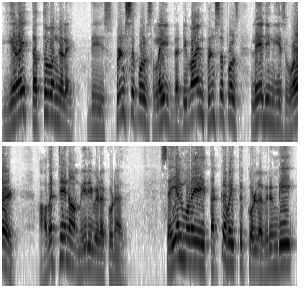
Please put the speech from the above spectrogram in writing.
இறை தத்துவங்களை these principles like the divine principles laid in his word அவற்றை நாம் மீறிவிடக்கூடாது. செயல்முறையை தக்க வைத்துக் கொள்ள விரும்பி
